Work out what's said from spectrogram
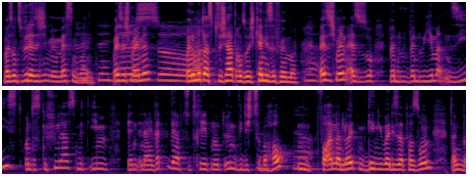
Weil sonst würde er sich nicht mit mir messen wollen. Weißt du, ich meine? So. Meine Mutter ist Psychiaterin, so ich kenne diese Filme. Weißt du, ich meine? Also so, wenn du, wenn du jemanden siehst und das Gefühl hast, mit ihm in, in einen Wettbewerb zu treten und irgendwie dich zu behaupten vor anderen Leuten gegenüber dieser Person, dann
